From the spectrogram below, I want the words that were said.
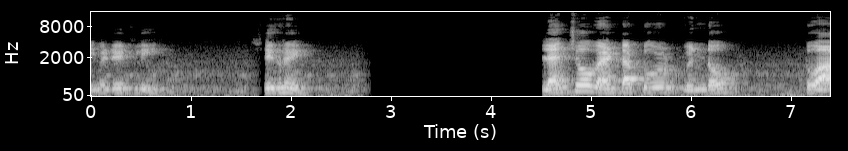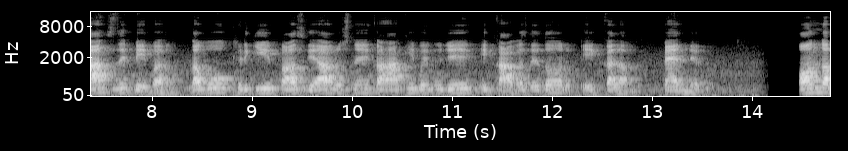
इमीडिएटली शीघ्र ही Lencho went up to window to ask the paper तब वो खिड़की के पास गया और उसने कहा कि भाई मुझे एक कागज़ दे दो और एक कलम, पेन दे दो। On the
